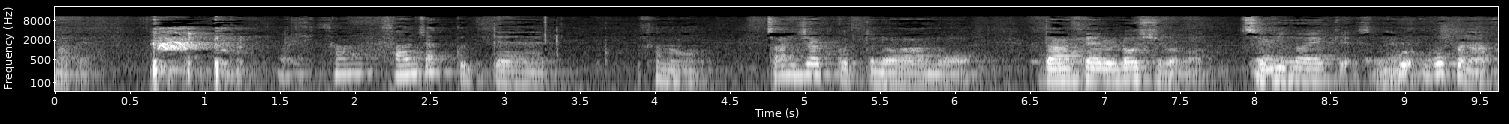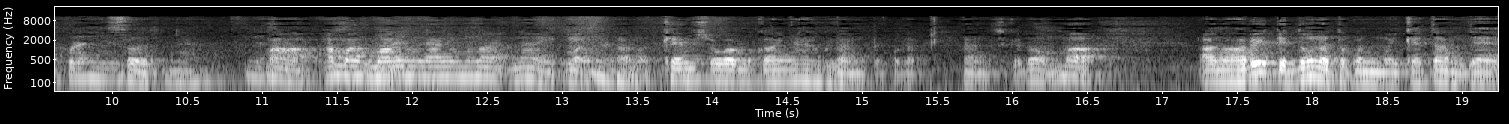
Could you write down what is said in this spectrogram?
まで。サンサンジャックってそのサンジャックっていうのはあのダンフェル・ロシロの次の駅ですね、5区のあそこら辺？そうですね。まああんま周りに何もない、ないまあ、あの刑務所が向かいにあるぐらいのところなんですけどまああの歩いてどんなところにも行けたんで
